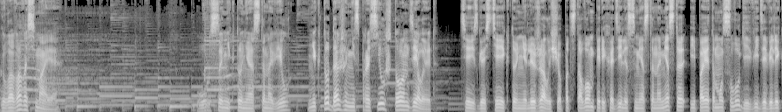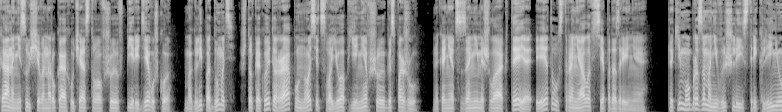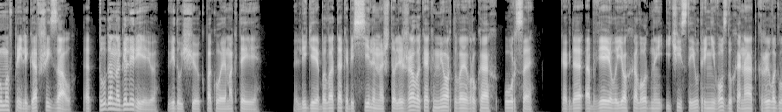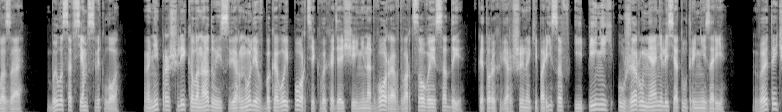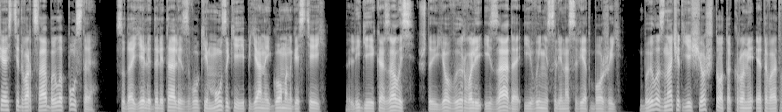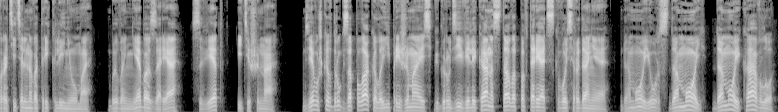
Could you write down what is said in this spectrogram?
Глава восьмая Урса никто не остановил, никто даже не спросил, что он делает. Те из гостей, кто не лежал еще под столом, переходили с места на место, и поэтому слуги, видя великана, несущего на руках участвовавшую в пире девушку, могли подумать, что какой-то раб уносит свою опьяневшую госпожу. Наконец, за ними шла Актея, и это устраняло все подозрения. Таким образом, они вышли из триклиниума в прилегавший зал, оттуда на галерею, ведущую к покоям Актеи. Лигия была так обессилена, что лежала как мертвая в руках Урса. Когда обвеял ее холодный и чистый утренний воздух, она открыла глаза. Было совсем светло. Они прошли колоннаду и свернули в боковой портик, выходящий не на двор, а в дворцовые сады, которых вершины кипарисов и пиней уже румянились от утренней зари. В этой части дворца было пусто. Сюда еле долетали звуки музыки и пьяный гомон гостей. Лигии казалось, что ее вырвали из ада и вынесли на свет Божий. Было, значит, еще что-то, кроме этого отвратительного триклиниума. Было небо, заря, свет и тишина. Девушка вдруг заплакала и, прижимаясь к груди великана, стала повторять сквозь рыдания. «Домой, Урс, домой, домой, Кавлу!»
